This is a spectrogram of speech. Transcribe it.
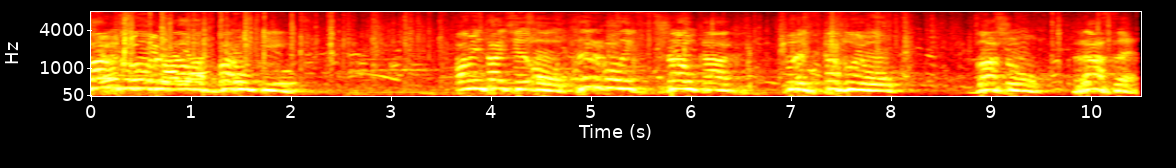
bardzo dobre dla Was warunki. Pamiętajcie o czerwonych strzałkach, które wskazują Waszą trasę.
